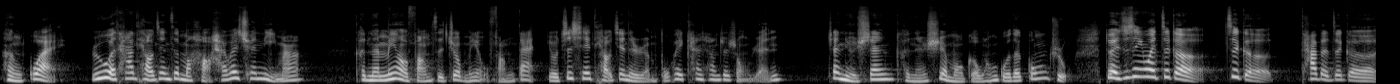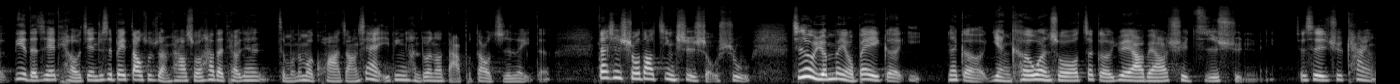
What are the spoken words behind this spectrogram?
很怪，如果他条件这么好，还会圈你吗？可能没有房子就没有房贷，有这些条件的人不会看上这种人。这女生可能是某个王国的公主。对，就是因为这个这个。他的这个列的这些条件，就是被到处转发说他的条件怎么那么夸张？现在一定很多人都达不到之类的。但是说到近视手术，其实我原本有被一个那个眼科问说，这个月要不要去咨询？就是去看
